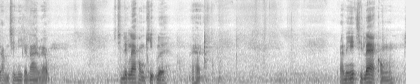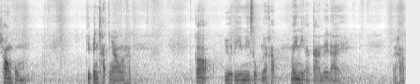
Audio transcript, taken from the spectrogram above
จำชิ้นนี้กันได้ไหมครับ ชิ้นแรกๆของคลิปเลยนะฮะ อันนี้ชิ้นแรกของช่องผม ที่เป็นขัดเงานะครับ ก็อยู่ดีมีสุขนะครับ ไม่มีอาการใด ๆนะครับ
